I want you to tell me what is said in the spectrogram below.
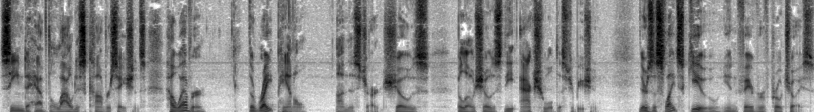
seem to have the loudest conversations. However, the right panel on this chart shows below shows the actual distribution. There's a slight skew in favor of pro choice,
